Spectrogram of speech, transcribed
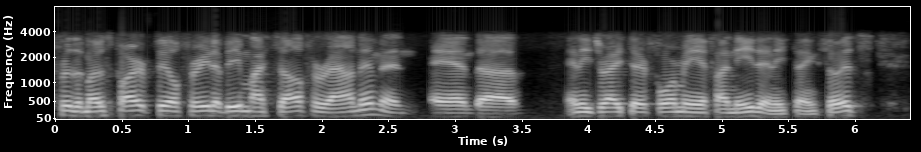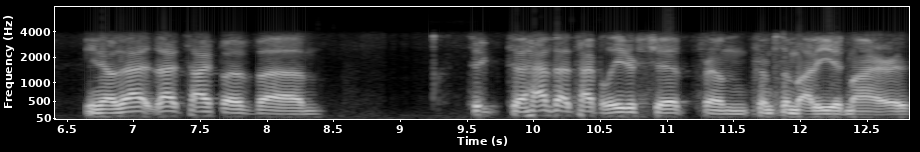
for the most part, feel free to be myself around him, and and uh, and he's right there for me if I need anything. So it's, you know, that that type of um, to to have that type of leadership from from somebody you admire is,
